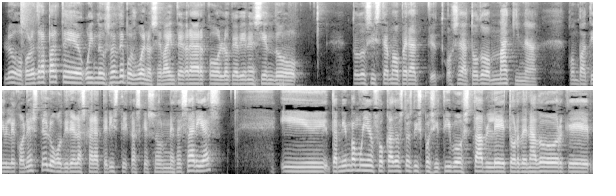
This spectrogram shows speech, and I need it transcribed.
Luego, por otra parte, Windows 11, pues bueno, se va a integrar con lo que viene siendo todo sistema operativo, o sea, todo máquina compatible con este. Luego diré las características que son necesarias. Y también va muy enfocado estos dispositivos tablet, ordenador, que,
